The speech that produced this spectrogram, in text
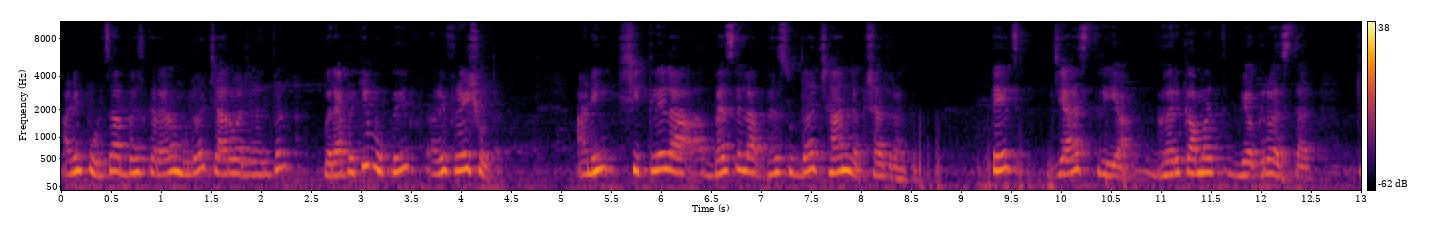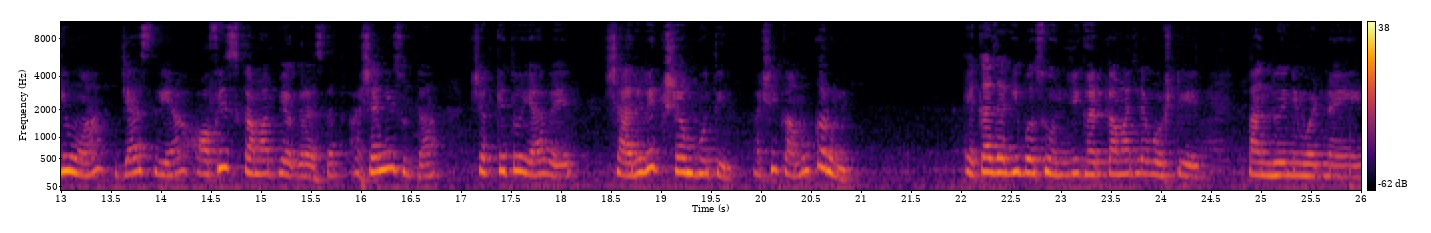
आणि पुढचा अभ्यास करायला मुलं चार वाजेनंतर बऱ्यापैकी मोकळी आणि फ्रेश होतात. आणि शिकलेला अभ्यासलेला अभ्याससुद्धा छान लक्षात राहतो. तेच ज्या स्त्रिया घरकामात व्यग्र असतात किंवा ज्या स्त्रिया ऑफिस कामात व्यग्र असतात अशांनी सुद्धा शक्यतो यावेळेत शारीरिक श्रम होतील अशी कामं करू नये. एका जागी बसून जी घरकामातल्या गोष्टी आहेत तांदूळ निवडणे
